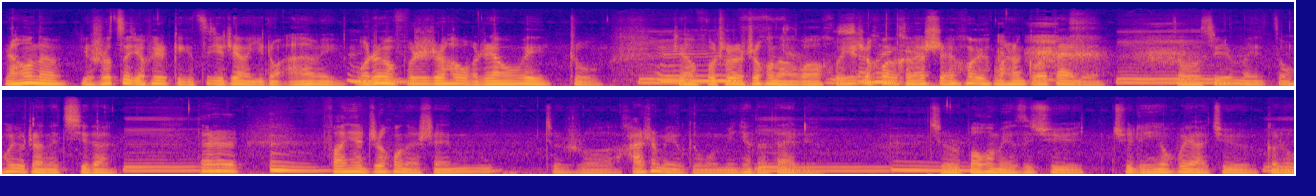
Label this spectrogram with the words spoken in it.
然后呢，有时候自己会给自己这样一种安慰：嗯。我这样服侍之后，我这样为主嗯。这样付出了之后呢，我回去之后呢，可能神会马上给我带领。嗯。总其实每总会有这样的期待，嗯，但是嗯。发现之后呢，神就是说还是没有给我们明确的带领。嗯。嗯，就是包括每次去去灵修会啊，去各种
